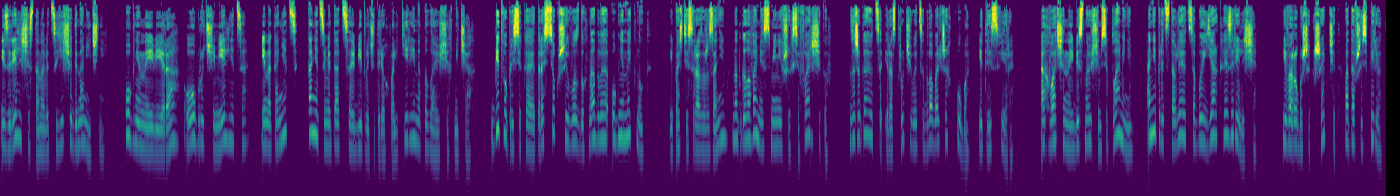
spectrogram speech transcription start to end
и зрелище становится еще динамичней. Огненные веера, обручи, мельница и, наконец, танец-имитация битвы четырех валькирий на пылающих мечах. Битву пресекает рассекший воздух надвое огненный кнут, и почти сразу же за ним над головами сменившихся фарщиков зажигаются и раскручиваются два больших куба и три сферы. Охваченные беснующимся пламенем, они представляют собой яркое зрелище, и воробушек шепчет, подавшись вперед:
